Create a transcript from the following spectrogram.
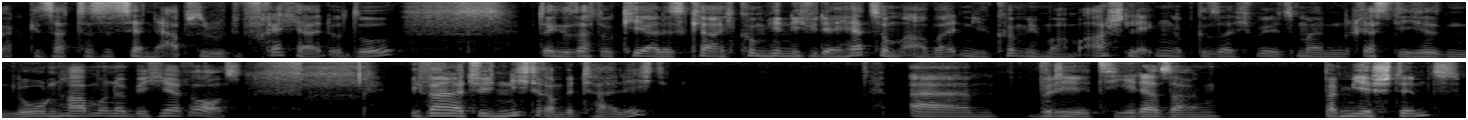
habe gesagt, das ist ja eine absolute Frechheit und so. Dann gesagt, okay, alles klar, ich komme hier nicht wieder her zum Arbeiten, ihr könnt mich mal am Arsch lecken. Habe gesagt, ich will jetzt meinen restlichen Lohn haben und dann bin ich hier raus. Ich war natürlich nicht daran beteiligt. Ähm, würde jetzt jeder sagen, bei mir stimmt's.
